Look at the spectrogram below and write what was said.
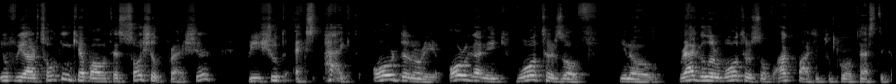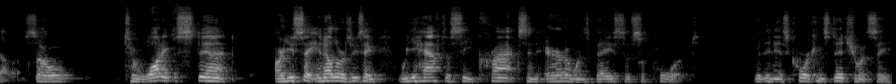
if we are talking about a social pressure, we should expect ordinary, organic voters of, you know, regular voters of AK Party to protest the government. So, to what extent are you saying? In other words, you saying we have to see cracks in Erdogan's base of support within his core constituency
